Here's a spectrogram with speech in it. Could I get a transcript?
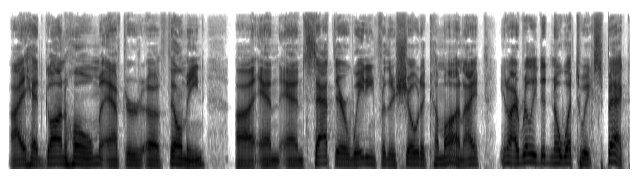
I had gone home after uh, filming. Uh, and and sat there waiting for the show to come on. I you know I really didn't know what to expect,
